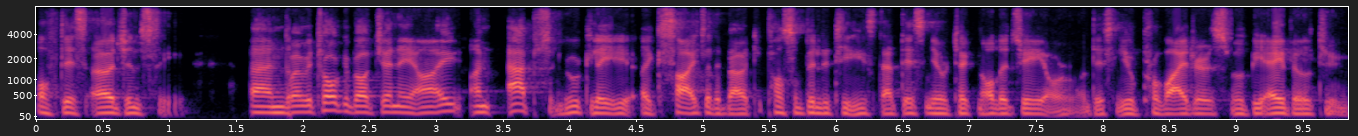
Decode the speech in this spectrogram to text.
of this urgency. And when we talk about Gen AI, I'm absolutely excited about the possibilities that this new technology or these new providers will be able to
